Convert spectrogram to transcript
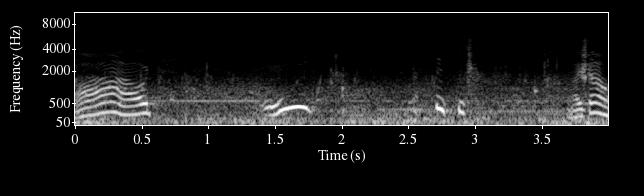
Ouch! Eh! Ikaw!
